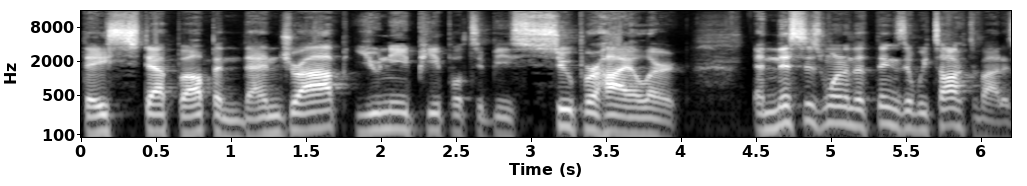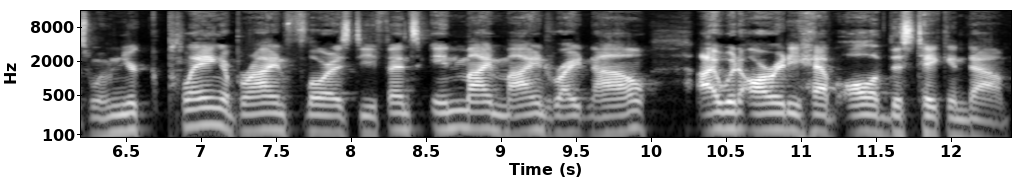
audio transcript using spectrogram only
they step up and then drop, you need people to be super high alert. And this is one of the things that we talked about is when you're playing a Brian Flores defense in my mind right now, I would already have all of this taken down.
